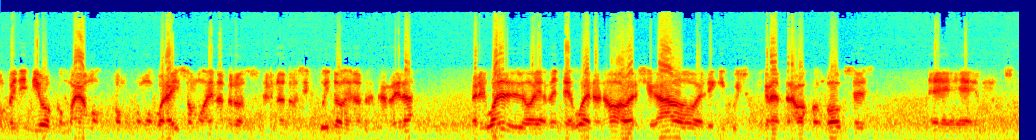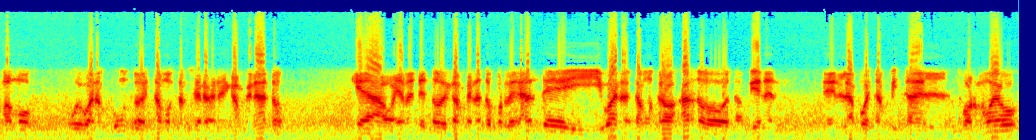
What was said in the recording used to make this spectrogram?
competitivos como éramos como, por ahí somos en otros en otros circuitos, en otras carreras, pero igual obviamente es bueno, ¿no? Haber llegado, el equipo hizo un gran trabajo en boxes, eh, sumamos muy buenos puntos, estamos terceros en el campeonato, queda obviamente todo el campeonato por delante y bueno, estamos trabajando también en, la puesta en pista del Ford nuevo,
